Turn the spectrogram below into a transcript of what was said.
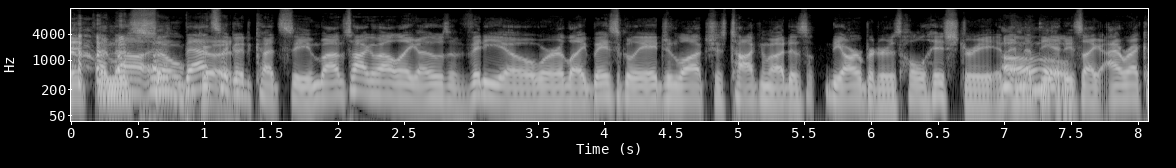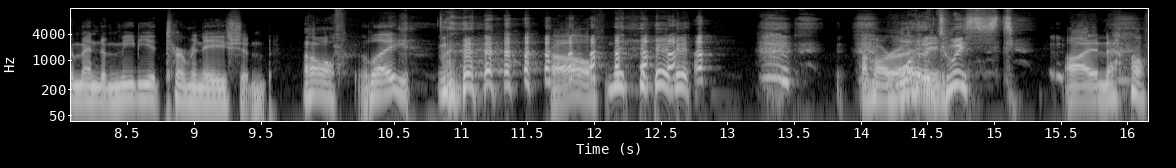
it. It no, was so that's good. a good cutscene. But I'm talking about like it was a video where like basically Agent Locke's just talking about his the Arbiter's whole history, and then at the Oh. end he's like, "I recommend immediate termination." Oh, Like, oh, what a twist I know.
